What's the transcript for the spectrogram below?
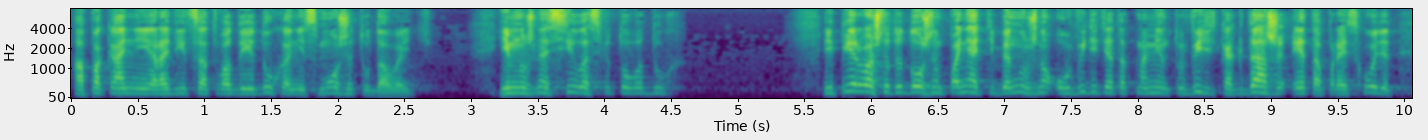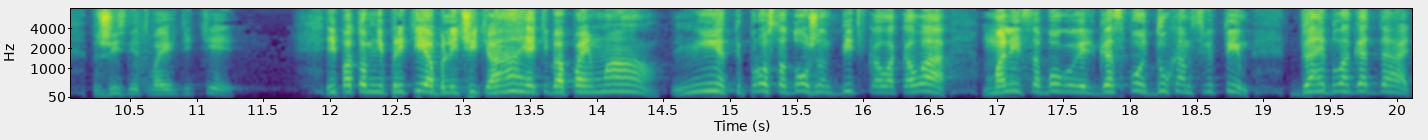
А пока не родится от воды и духа, не сможет туда войти. Им нужна сила Святого Духа. И первое, что ты должен понять, тебе нужно увидеть этот момент, увидеть, когда же это происходит в жизни твоих детей. И потом не прийти обличить, а, я тебя поймал. Нет, ты просто должен бить в колокола, молиться Богу и говорить, Господь, Духом Святым, дай благодать,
